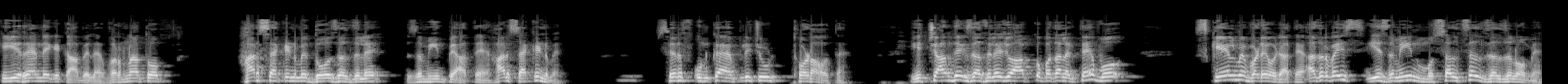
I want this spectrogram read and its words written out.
کہ یہ رہنے کے قابل ہے۔ ورنہ تو ہر سیکنڈ میں دو زلزلے زمین پہ آتے ہیں۔ ہر سیکنڈ میں صرف ان کا ایمپلیٹیوڈ تھوڑا ہوتا ہے۔ یہ چاند ایک زلزلے جو آپ کو پتا لگتے ہیں، وہ اسکیل میں بڑے ہو جاتے ہیں۔ ادروائز یہ زمین مسلسل زلزلوں میں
